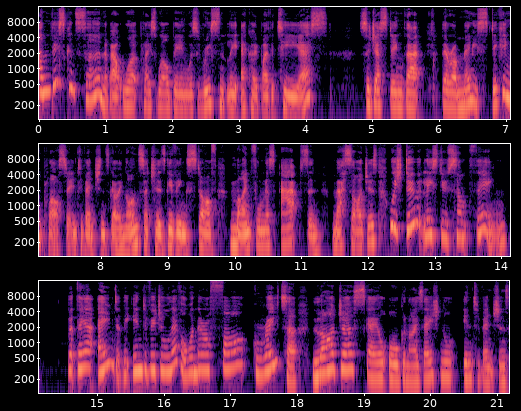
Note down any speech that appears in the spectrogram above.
And this concern about workplace well-being was recently echoed by the TES, suggesting that there are many sticking plaster interventions going on, such as giving staff mindfulness apps and massages, which do at least do something but they are aimed at the individual level when there are far greater, larger scale organizational interventions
